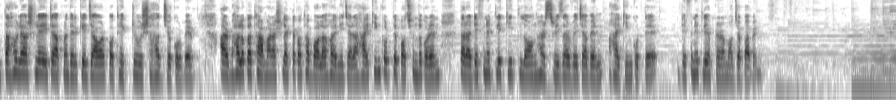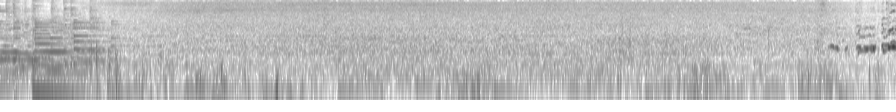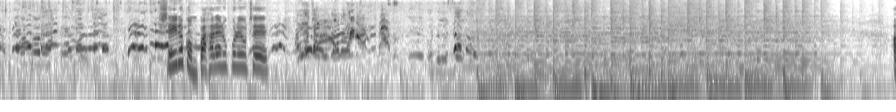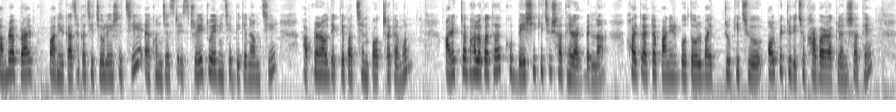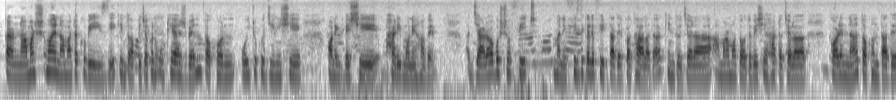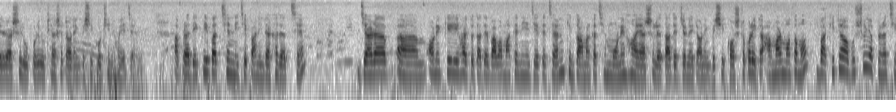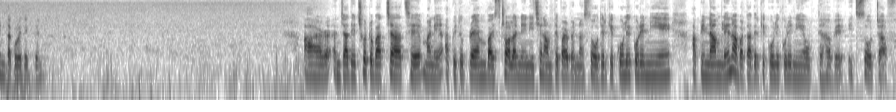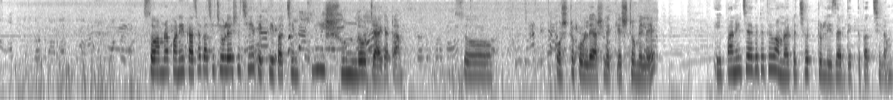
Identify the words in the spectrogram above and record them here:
তাহলে আসলে এটা আপনাদেরকে যাওয়ার পথে একটু সাহায্য করবে। আর ভালো কথা, আমার আসলে একটা কথা বলা হয়নি, যারা হাইকিং করতে পছন্দ করেন, তারা ডেফিনেটলি কিথ লং হার্স রিজার্ভে যাবেন হাইকিং করতে। ডেফিনেটলি আপনারা মজা পাবেন। সেই রকম পাহাড়ের উপরে উঠে। আমরা প্রায় পানির কাছাকাছি চলে এসেছি। এখন জাস্ট স্ট্রেট ওয়ে নিচের দিকে নামছি। আপনারাও দেখতে পাচ্ছেন পথটা কেমন। আরেকটা ভালো কথা, খুব বেশি কিছু সাথে রাখবেন না। হয়তো একটা পানির বোতল বা একটু কিছু, অল্প একটু কিছু খাবার রাখলেন সাথে। কারণ নামার সময় নামাটা খুবই ইজি কিন্তু আপনি যখন উঠে আসবেন, তখন ওইটুকু জিনিসই অনেক বেশি ভারী মনে হবে। যারা অবশ্য ফিট মানে ফিজিক্যালি ফিট তাদের কথা আলাদা, কিন্তু যারা আমার মতো অত বেশি হাঁটাচলা করেন না, তখন তাদের আসলে উপরে উঠে আসাটা অনেক বেশি কঠিন হয়ে যায়। আপনারা দেখতেই পাচ্ছেন, নিচে পানি দেখা যাচ্ছে। যারা অনেকেই হয়তো তাদের বাবা মাকে নিয়ে যেতে চান, কিন্তু আমার কাছে মনে হয় আসলে তাদের জন্য এটা অনেক বেশি কষ্টকর, এটা আমার মতামত। বাকিটা অবশ্যই আপনারা চিন্তা করে দেখবেন। আর যাদের ছোট বাচ্চা আছে মানে আপনি তো প্র্যাম বা স্ট্রলার নিয়ে নিচে নামতে পারবেন না সো ওদেরকে কোলে করে নিয়ে আপনি নামলেন, আবার তাদেরকে কোলে করে নিয়ে উঠতে হবে। ইটস সো টাফ সো আমরা পানির কাছাকাছি চলে এসেছি, দেখতেই পাচ্ছেন কি সুন্দর জায়গাটা। সো কষ্ট করলে আসলে কেষ্ট মেলে। এই পানির জায়গাটাতেও আমরা একটা ছোট্ট লিজার দেখতে পাচ্ছিলাম।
